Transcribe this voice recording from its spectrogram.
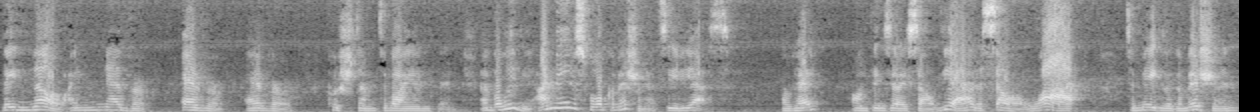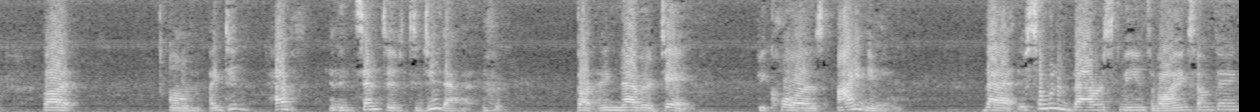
They know I never, ever, ever push them to buy anything. And believe me, I made a small commission at CVS, okay, on things that I sell. Yeah, I had to sell a lot to make the commission, but um, I did have an incentive to do that. but I never did because I knew that if someone embarrassed me into buying something,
